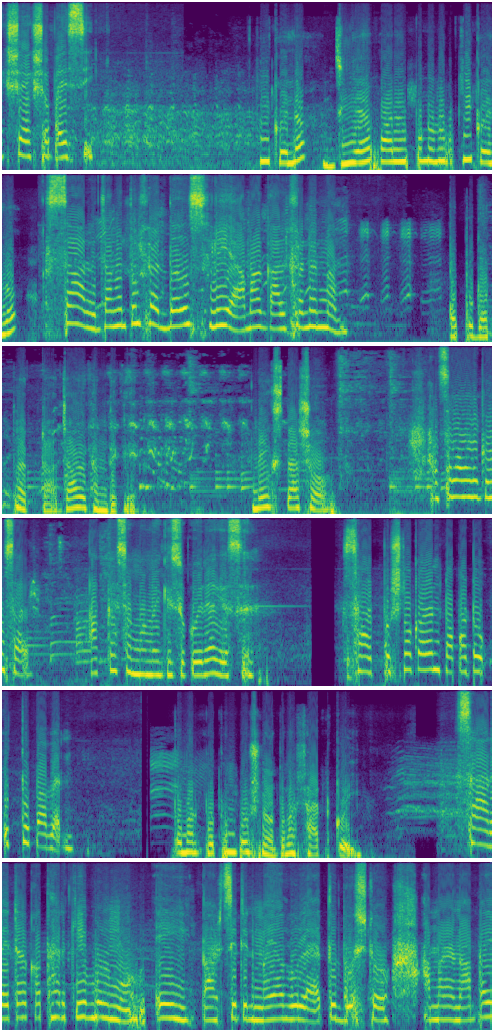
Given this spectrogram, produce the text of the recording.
একশো একশো পাইছি। কি কইলা? জিএফ আর এর পুনরূপ কি কইলা? স্যার জান্নাতুল ফেরদাউস রিয়া আমার গার্লফ্রেন্ডের নাম। অপদার্থ একটা যাও এখান থেকে। নেক্সট আসো। আসসালামু আলাইকুম স্যার। আকাশে মনে কিছু কইরা গেছে। স্যার প্রশ্ন করেন টপাটো উত্তর পাবেন। তোমার প্রথম প্রশ্ন তোমার শার্ট কই? স্যার এটার কথা আর কি বলব? এই ভার্সিটির মেয়াগুলো এত দুষ্ট আমার না পাই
